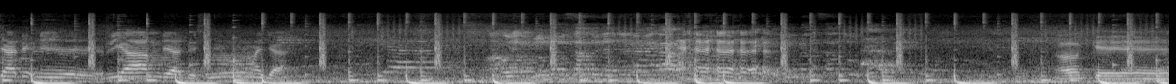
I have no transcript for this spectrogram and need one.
Si adik nih. Riang dia di senyum aja. Oke.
